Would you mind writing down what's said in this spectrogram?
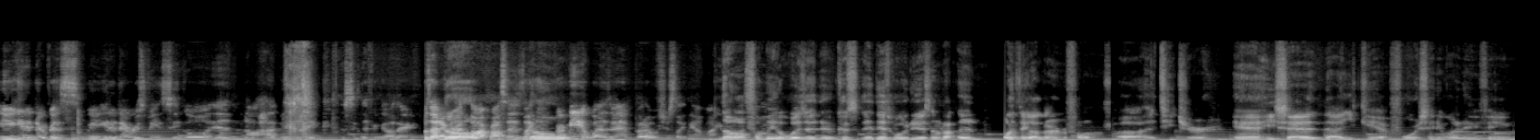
you get nervous when you get nervous being single and not having like a significant other. Was that ever No, a thought process? Like no. for me, it wasn't, but I was just like, damn, my No, for me it wasn't because it is what it is. And, not, and one thing I learned from uh, a teacher, and he said that you can't force anyone anything.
